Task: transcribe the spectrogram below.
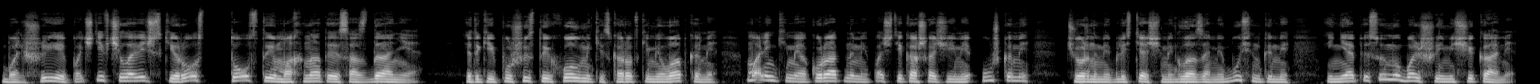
Большие, почти в человеческий рост, толстые мохнатые создания — Этакие пушистые холмики с короткими лапками, маленькими аккуратными, почти кошачьими ушками, черными блестящими глазами-бусинками и неописуемо большими щеками.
